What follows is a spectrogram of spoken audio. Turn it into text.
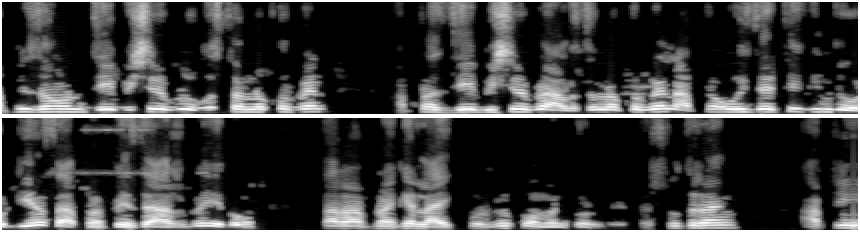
আপনি যখন যে বিষয়ের উপরে উপস্থাপন করবেন, আপনার যে বিষয়ের উপরে আলোচনা করবেন, আপনার ওই জাতীয় কিন্তু অডিয়েন্স আপনার পেজে আসবে এবং তারা আপনাকে লাইক করবে কমেন্ট করবে। সুতরাং আপনি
